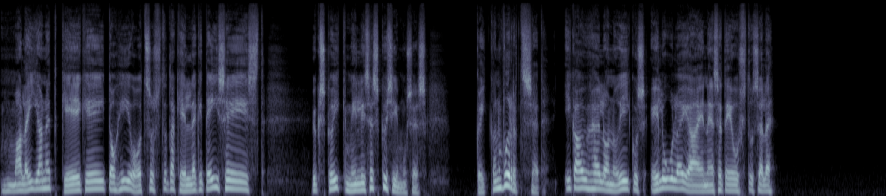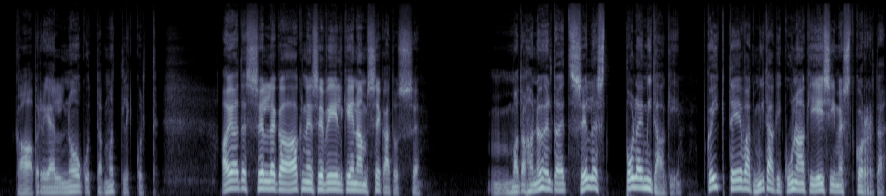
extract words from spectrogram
ma leian, et keegi ei tohi otsustada kellegi teise eest, ükskõik millises küsimuses. kõik on võrdsed, igaühel on õigus elule ja eneseteostusele. Gabriel noogutab mõtlikult ajades sellega Agnese veelgi enam segadusse. ma tahan öelda, et sellest pole midagi. kõik teevad midagi kunagi esimest korda.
